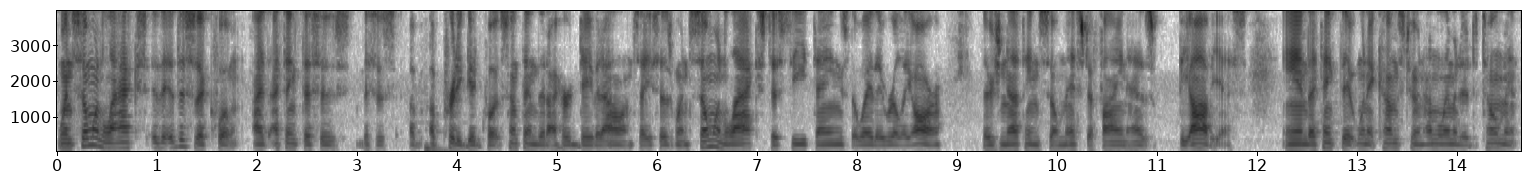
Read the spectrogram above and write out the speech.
when someone lacks, this is a quote. I, I think this is this is a, a, pretty good quote. Something that I heard David Allen say. He says, "When someone lacks to see things the way they really are, there's nothing so mystifying as the obvious." And I think that when it comes to an unlimited atonement,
